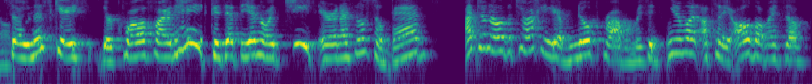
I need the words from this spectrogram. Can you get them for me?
Oh. So in this case, they're qualified. Hey, because at the end, they're like, geez, Erin, I feel so bad. I've done all the talking. I have no problem. I said, you know what? I'll tell you all about myself.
